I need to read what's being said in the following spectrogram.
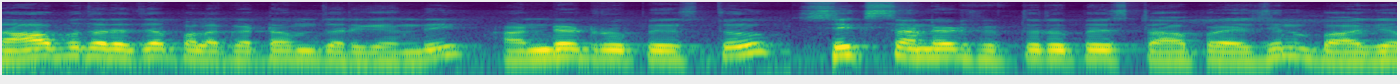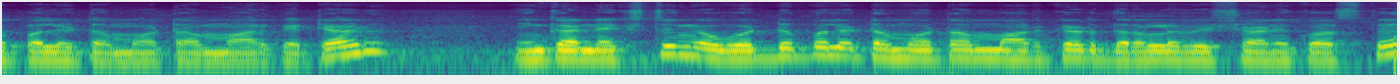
టాప్ ధర అయితే పలకటం జరిగింది. Hundred rupees to six hundred fifty rupees top price in Bagepalli tomato market yard. ఇంకా నెక్స్ట్ ఇంకా ఒడ్డుపల్లి టమోటా మార్కెట్ ధరల విషయానికి వస్తే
